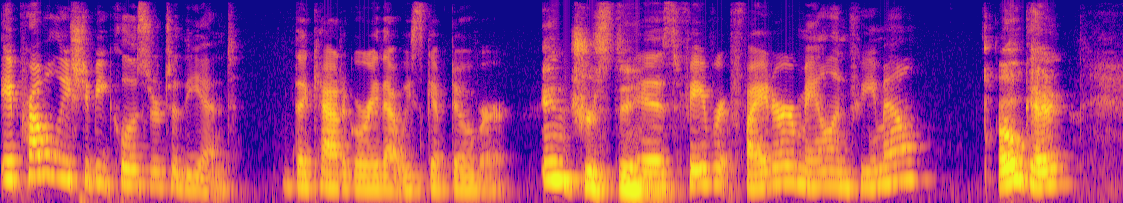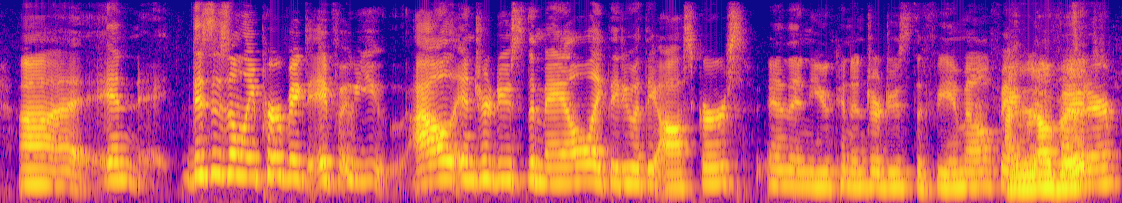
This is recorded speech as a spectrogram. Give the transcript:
it probably should be closer to the end. The category that we skipped over Interesting. is favorite fighter, male and female. okay. Uh, and this is only perfect if you. I'll introduce the male like they do at the Oscars, and then you can introduce the female favorite I love it.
